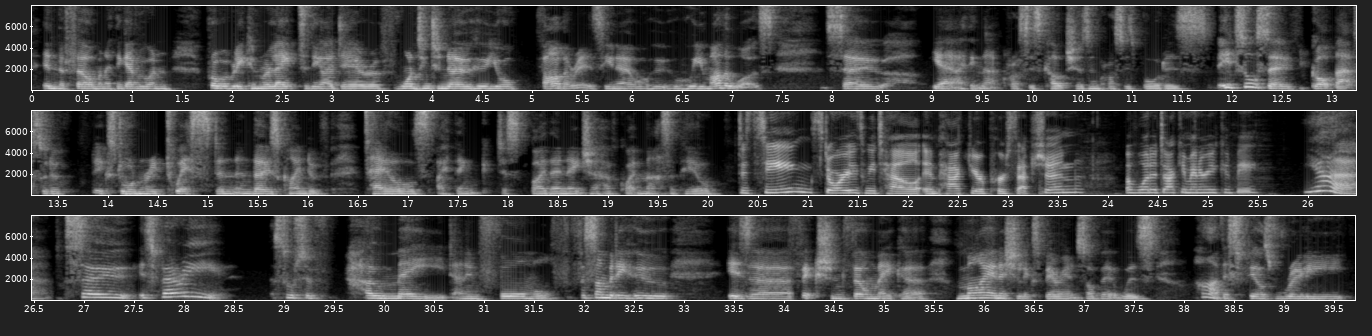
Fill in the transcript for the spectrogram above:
in the film. And I think everyone probably can relate to the idea of wanting to know who your father is, you know, or who, who your mother was. So, yeah, I think that crosses cultures and crosses borders. It's also got that sort of extraordinary twist and, and those kind of tales i think just by their nature have quite mass appeal. Did seeing stories we tell impact your perception of what a documentary could be? Yeah so it's very sort of homemade and informal. For somebody who is a fiction filmmaker my initial experience of it was huh this feels really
